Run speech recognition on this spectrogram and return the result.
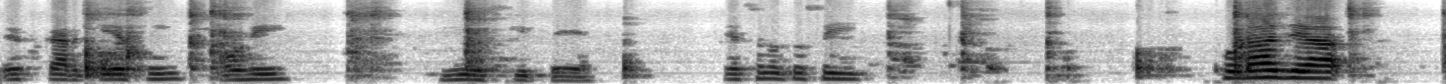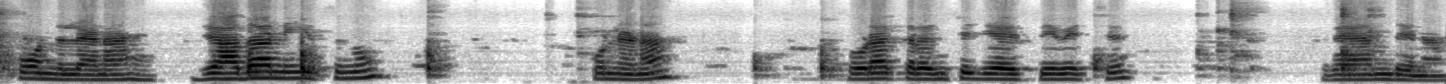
ਇਸ ਕਰਕੇ ਅਸੀਂ ਉਹੀ ਯੂਜ਼ ਕੀਤੇ ਆ। ਇਸ ਨੂੰ ਤੁਸੀਂ ਥੋੜਾ ਜਿਹਾ ਭੁੰਨ ਲੈਣਾ ਹੈ। ਜ਼ਿਆਦਾ ਨਹੀਂ ਇਸ ਨੂੰ ਭੁੰਨਣਾ। ਥੋੜਾ ਕਰੰਚ ਜਿਹਾ ਇਸ ਦੇ ਵਿੱਚ ਰਹਿਣ ਦੇਣਾ।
